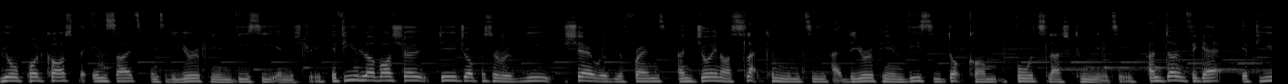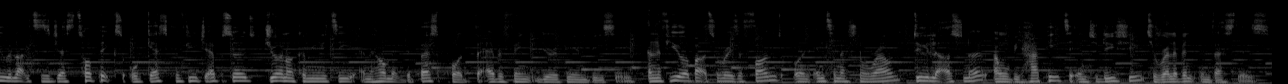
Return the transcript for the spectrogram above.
your podcast for insights into the European VC industry. If you love our show, do drop us a review, share it with your friends, and join our Slack community at theeuropeanvc.com forward slash community. And don't forget, if you would like to suggest topics or guests for future episodes, join our community and help make the best pod for everything European VC. And if you are about to raise a fund or an international round, do let us know and we'll be happy to introduce you to relevant investors.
